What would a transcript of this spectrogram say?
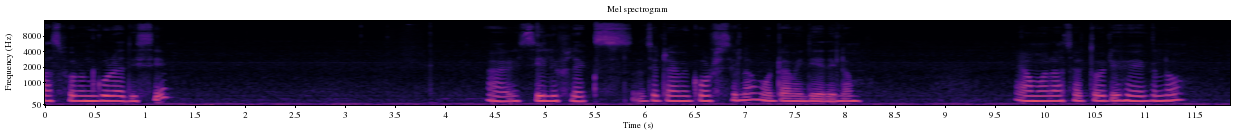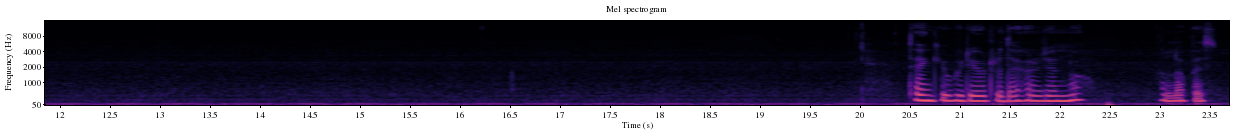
পাঁচফোড়ন গুঁড়া দিছি। আর চিলি ফ্লেক্স যেটা আমি করছিলাম, ওটা আমি দিয়ে দিলাম। আমার আচার তৈরি হয়ে গেল। থ্যাংক ইউ ভিডিওটা দেখার জন্য। আল্লাহ হাফেজ।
